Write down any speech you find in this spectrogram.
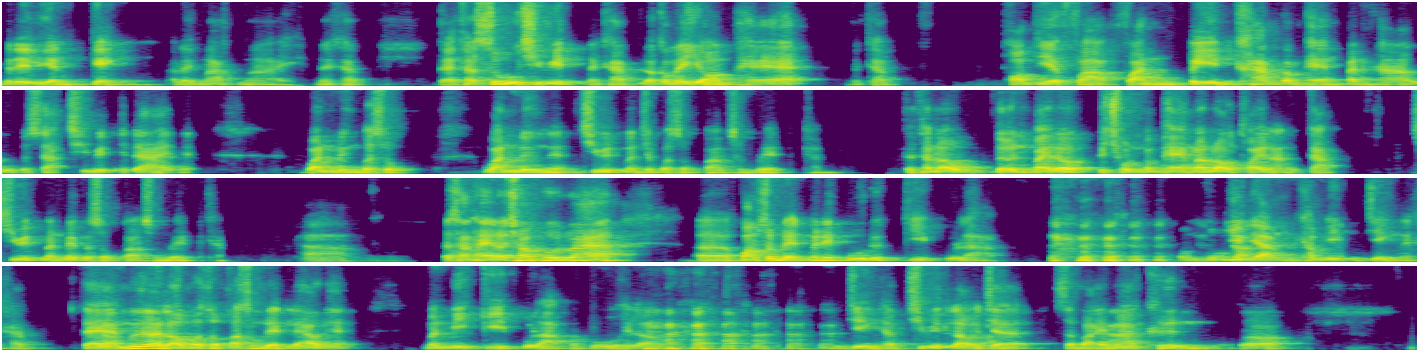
ไม่ได้เรียนเก่งอะไรมากมายนะครับ แต่ถ้าสู้ชีวิตนะครับ แล้วก็ไม่ยอมแพ้นะครับ พร้อมที่จะฝ่าฟันปีนข้ามกำแพงปัญหาอุปสรรคชีวิตให้ได้เนี่ยวันหนึ่งประสบวันหนึ่งเนี่ยชีวิตมันจะประสบความสำเร็จครับ แต่ถ้าเราเดินไปแล้วไปชนกำแพงแล้วเราถอยหลังกลับชีวิตมันไม่ประสบความสำเร็จครับครับภาษาไทยเราชอบพูดว่าเอ่อความสำเร็จไม่ได้ปูด้วยกีบกุหลาบผมผมยืนยันคำนี้จริง ๆ นะครับ แต่เมื่อเราประสบความสำเร็จแล้วเนี่ย มันมีกีบกุหลาบมาปูให้เรา จริงๆครับ ชีวิตเราจะสบายมากขึ้นแล้วก็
